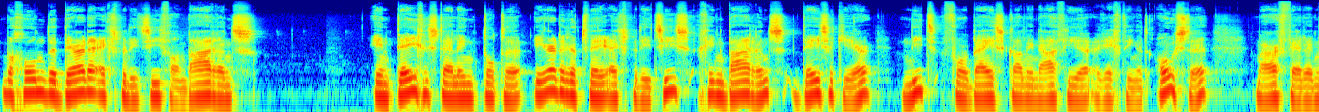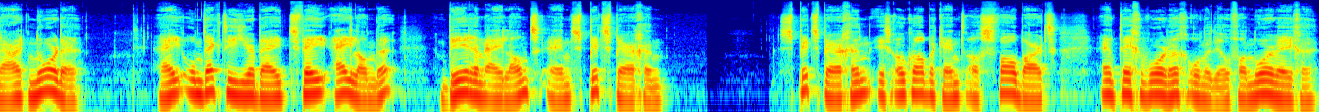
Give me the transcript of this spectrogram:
begon de derde expeditie van Barents. In tegenstelling tot de eerdere twee expedities ging Barents deze keer niet voorbij Scandinavië richting het oosten, maar verder naar het noorden. Hij ontdekte hierbij twee eilanden, Bereneiland en Spitsbergen. Spitsbergen is ook wel bekend als Svalbard en tegenwoordig onderdeel van Noorwegen.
